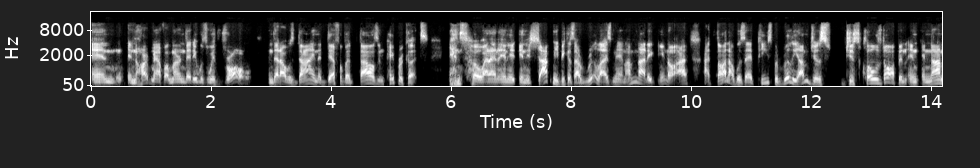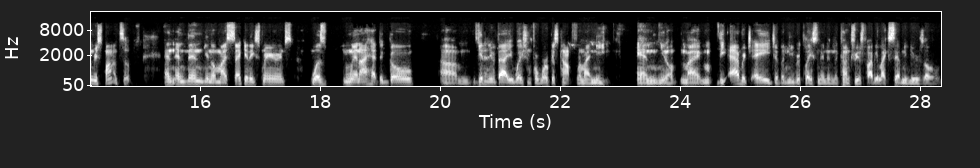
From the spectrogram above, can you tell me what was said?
And in HeartMath, I learned that it was withdrawal, and that I was dying the death of a thousand paper cuts. And so, and, and it and it shocked me because I realized, man, I'm not, a, you know, I I thought I was at peace, but really I'm just just closed off and, and, and non-responsive. And and then, you know, my second experience was when I had to go um, get an evaluation for workers' comp for my knee. And you know, my the average age of a knee replacement in the country is probably like 70 years old.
